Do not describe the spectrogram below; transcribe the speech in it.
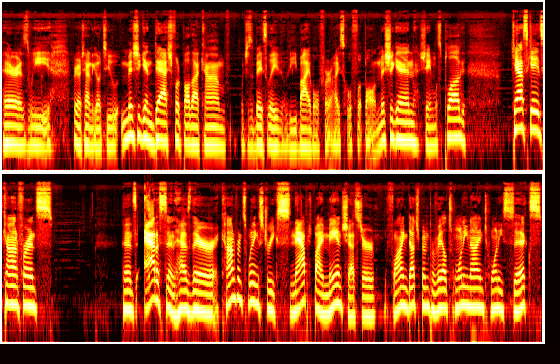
there as we pretty much time to go to Michigan-football.com, which is basically the Bible for high school football in Michigan. Shameless plug. Cascades Conference. Hence, Addison has their conference winning streak snapped by Manchester. Flying Dutchman prevailed 29 26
